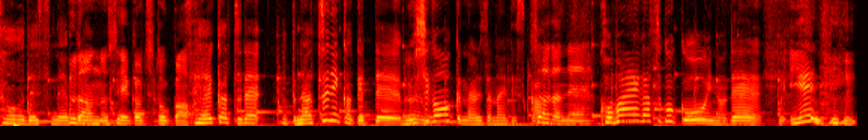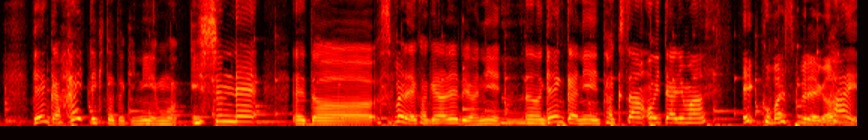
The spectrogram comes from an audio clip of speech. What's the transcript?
そうですね。普段の生活とか。生活でやっぱ夏にかけて虫が多くなるじゃないですか、そうだね。小バエがすごく多いので家に 玄関入ってきた時にもう一瞬で、えー、とスプレーかけられるように、うん。あの玄関にたくさん置いてあります。え小林スプレーが？はい。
